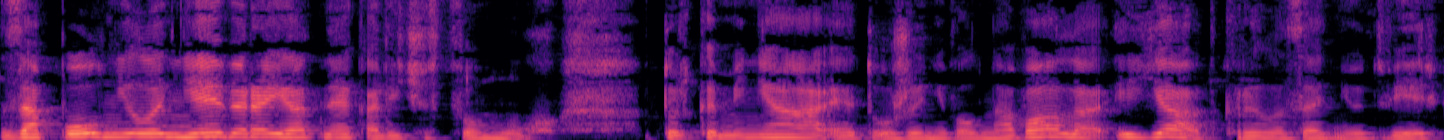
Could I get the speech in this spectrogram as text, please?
заполнило невероятное количество мух. Только меня это уже не волновало, и я открыла заднюю дверь.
